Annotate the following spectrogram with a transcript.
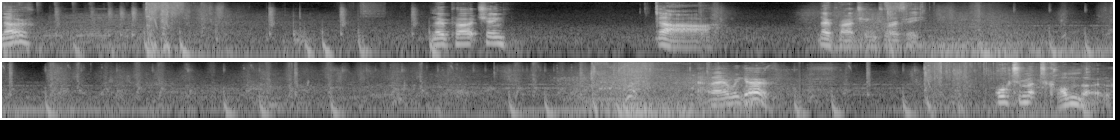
No? No perching? Ah. No perching trophy. There we go. Ultimate combo.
